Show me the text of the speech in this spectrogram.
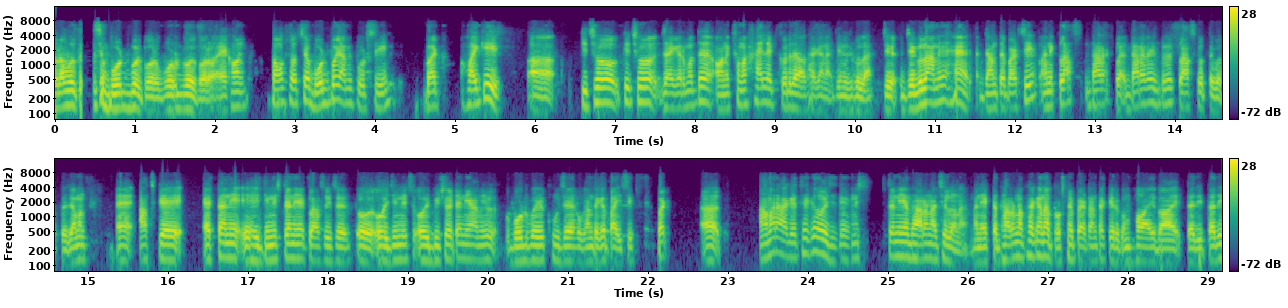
ওরা বলতেছে বোর্ড বই পড়ো বোর্ড বই পড়ো। এখন সমস্যা হচ্ছে বোর্ড বই আমি পড়ছি বাট হয় কি কিছু কিছু জায়গার মধ্যে অনেক সময় হাইলাইট করে দেওয়া থাকে না জিনিসগুলা যেগুলো আমি হ্যাঁ জানতে পারছি মানে ক্লাস ধারাবাহিক ক্লাস করতে করতে, যেমন আজকে একটা নিয়ে, এই জিনিসটা নিয়ে ক্লাস হয়েছে তো ওই জিনিস, ওই বিষয়টা নিয়ে আমি বোর্ড বইয়ে খুঁজে ওখান থেকে পাইছি বাট আমার আগে থেকে ওই জিনিসটা নিয়ে ধারণা ছিল না মানে একটা ধারণা থাকে না, প্রশ্নের প্যাটার্নটা কীরকম হয় বা ইত্যাদি ইত্যাদি,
